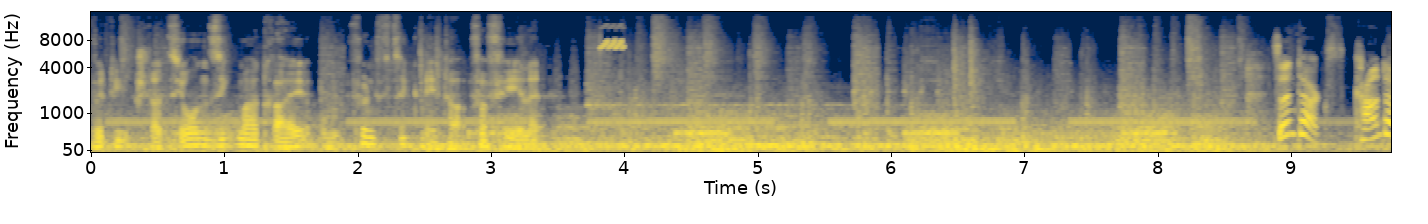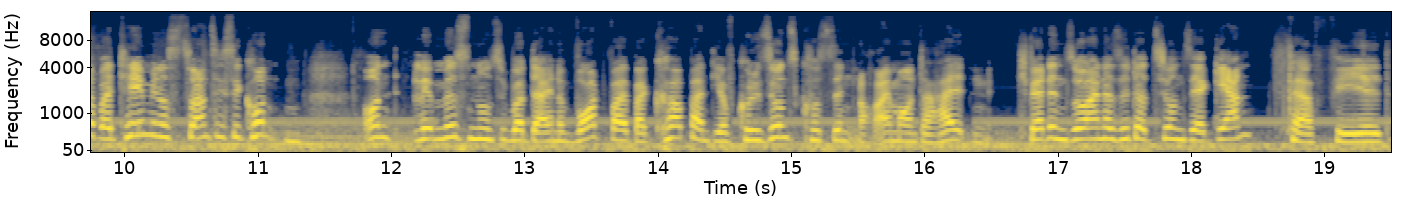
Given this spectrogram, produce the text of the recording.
wird die Station Sigma 3 um 50 Meter verfehlen. Syntax, Counter bei T minus 20 Sekunden. Und wir müssen uns über deine Wortwahl bei Körpern, die auf Kollisionskurs sind, noch einmal unterhalten. Ich werde in so einer Situation sehr gern verfehlt.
